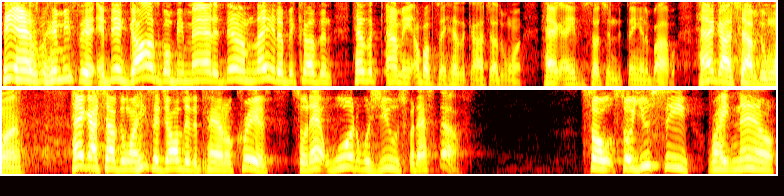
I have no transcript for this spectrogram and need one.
he asked him, he said, and then God's gonna be mad at them later because in Hezekiah, I mean, I'm about to say Hezekiah chapter 1. Haggai ain't such a thing in the Bible. Haggai chapter 1. Haggai chapter 1, he said, Y'all live in panel cribs. So that wood was used for that stuff. So, so you see right now,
